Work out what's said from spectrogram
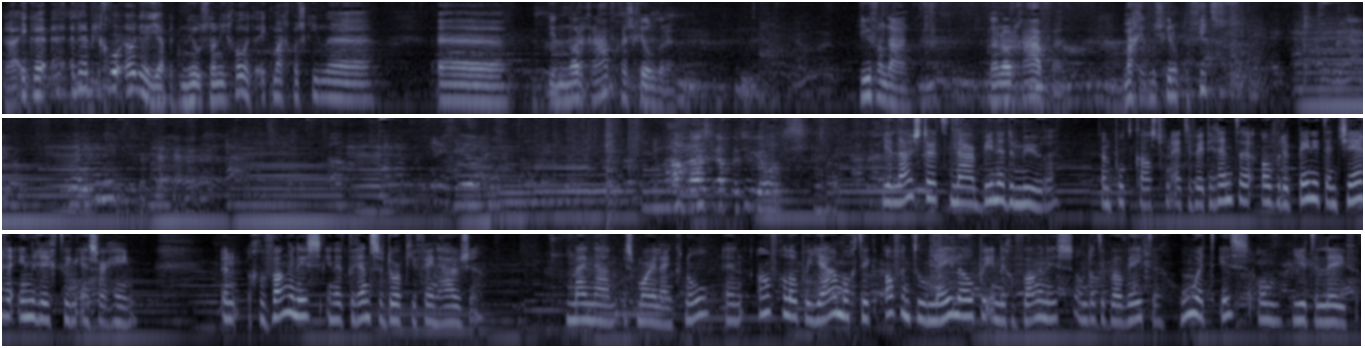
Ja, ik, eh, en heb je gehoord, oh nee, je hebt het nieuws nog niet gehoord. Ik mag misschien eh, eh, in Noordgraven gaan schilderen. Hier vandaan, naar Noordgraven. Mag ik misschien op de fiets? Je luistert naar Binnen de Muren, een podcast van RTV Drenthe over de penitentiaire inrichting Esserheen. Een gevangenis in het Drentse dorpje Veenhuizen. Mijn naam is Marjolein Knol en afgelopen jaar mocht ik af en toe meelopen in de gevangenis omdat ik wil weten hoe het is om hier te leven.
